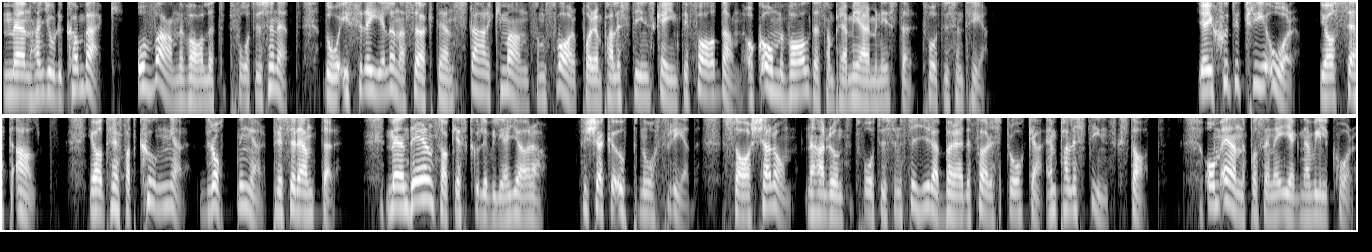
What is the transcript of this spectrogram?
men han gjorde comeback och vann valet 2001 då israelerna sökte en stark man som svar på den palestinska intifadan och omvalde som premiärminister 2003. Jag är 73 år, jag har sett allt. Jag har träffat kungar, drottningar, presidenter. Men det är en sak jag skulle vilja göra försöka uppnå fred, sa Sharon när han runt 2004 började förespråka en palestinsk stat, om än på sina egna villkor,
